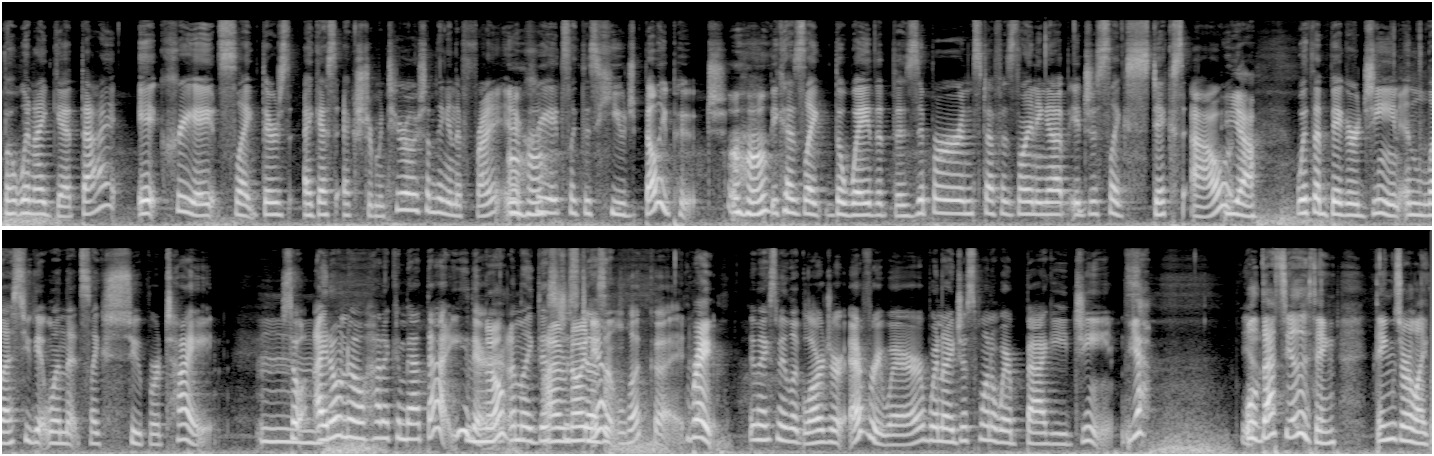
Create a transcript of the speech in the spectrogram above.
But when I get that, it creates like there's I guess extra material or something in the front and Uh-huh. it creates like this huge belly pooch. Uh-huh. Because like the way that the zipper and stuff is lining up, it just like sticks out Yeah. with a bigger jean unless you get one that's like super tight. So Mm. I don't know how to combat that either. No, I'm like this just no idea. doesn't look good. Right. It makes me look larger everywhere when I just want to wear baggy jeans. Yeah. Yeah. Well, that's the other thing. Things are like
